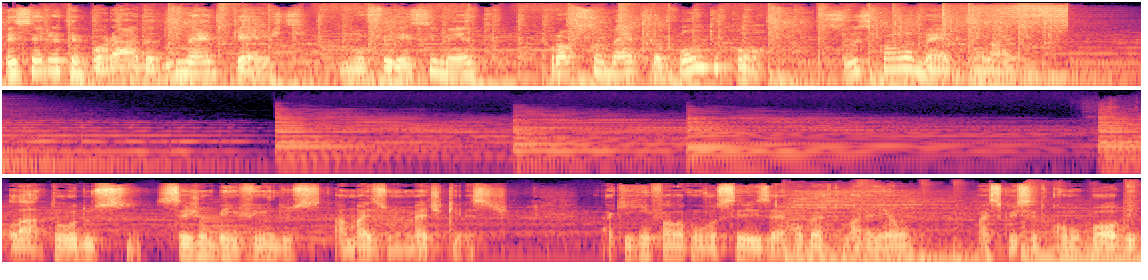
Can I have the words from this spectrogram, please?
Terceira temporada do Medcast, um oferecimento profissionmedica.com, sua escola médica online. Olá a todos, sejam bem-vindos a mais um Medcast. Aqui quem fala com vocês é Roberto Maranhão, mais conhecido como Bob,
